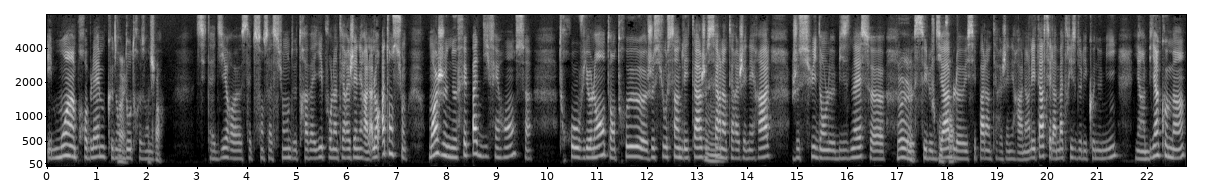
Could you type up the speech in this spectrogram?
est moins un problème que dans Ouais, d'autres endroits. C'est-à-dire euh, cette sensation de travailler pour l'intérêt général. Alors attention, moi je ne fais pas de différence trop violente entre euh, je suis au sein de l'État, je Mhm. sers l'intérêt général, je suis dans le business, euh, euh, c'est le diable et c'est pas l'intérêt général. hein. L'État, c'est la matrice de l'économie. Il y a un bien commun.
